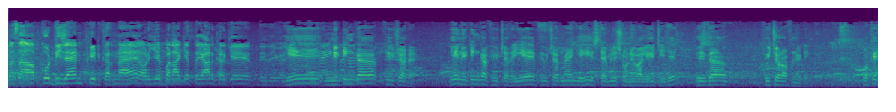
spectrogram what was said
बस आपको डिज़ाइन फ़ीड करना है और ये बना के तैयार करके दे देगा ये निटिंग का फ्यूचर है ये निटिंग का फ्यूचर है ये फ्यूचर में यही स्टेब्लिश होने वाली हैं चीज़ें is the future of netting okay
